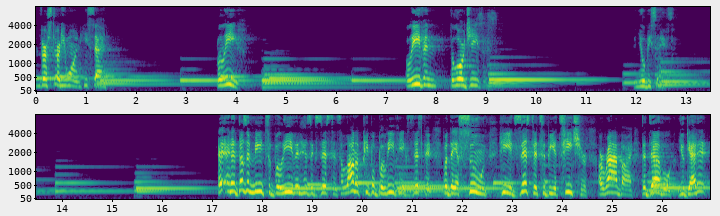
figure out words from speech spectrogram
In verse 31, he said, Believe. Believe in the Lord Jesus, and you'll be saved. And it doesn't mean to believe in his existence. A lot of people believe he existed, but they assumed he existed to be a teacher, a rabbi, the devil. You get it?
